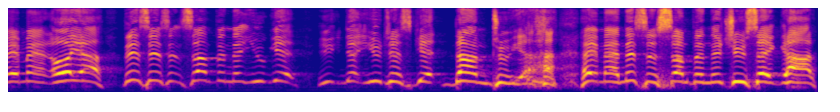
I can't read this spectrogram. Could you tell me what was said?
Amen. Oh, yeah, this isn't something that you get you, you just get done to you. Hey, man, this is something that you say, God,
